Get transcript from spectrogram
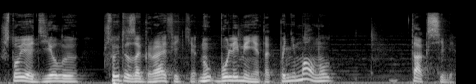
что я делаю, что это за графики. Ну, более-менее так понимал, ну, так себе.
